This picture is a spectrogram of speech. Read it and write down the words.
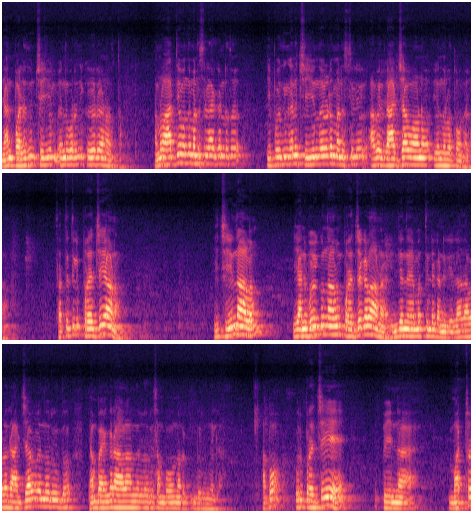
ഞാൻ പലതും ചെയ്യും എന്ന് പറഞ്ഞ് കയറുകയാണ് അർത്ഥം. നമ്മൾ ആദ്യം ഒന്ന് മനസ്സിലാക്കേണ്ടത് ഇപ്പോൾ ഇതിങ്ങനെ ചെയ്യുന്നവരുടെ മനസ്സിൽ അവർ രാജാവാണ് എന്നുള്ള തോന്നലാണ്. സത്യത്തിൽ പ്രജയാണ്. ഈ ചെയ്യുന്ന ആളും ഈ അനുഭവിക്കുന്ന ആളും പ്രജകളാണ് ഇന്ത്യൻ നിയമത്തിന്റെ കണ്ണിൽ. അല്ലാതെ അവിടെ രാജാവ് എന്നൊരു ഇതോ ഞാൻ ഭയങ്കര ആളാണെന്നുള്ളൊരു സംഭവം നടക്കും വരുന്നില്ല അപ്പോൾ ഒരു പ്രജയെ പിന്നെ മറ്റു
